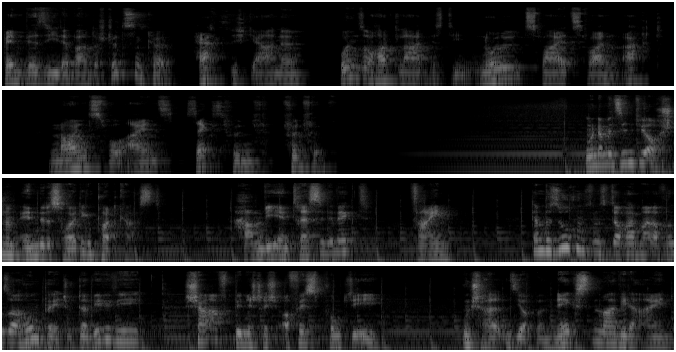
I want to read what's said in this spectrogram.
wenn wir Sie dabei unterstützen können, herzlich gerne. Unsere Hotline ist die 02208 921 6555. Und damit sind wir auch schon am Ende des heutigen Podcasts. Haben wir Ihr Interesse geweckt? Fein. Dann besuchen Sie uns doch einmal auf unserer Homepage unter www.scharf-office.de und schalten Sie auch beim nächsten Mal wieder ein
